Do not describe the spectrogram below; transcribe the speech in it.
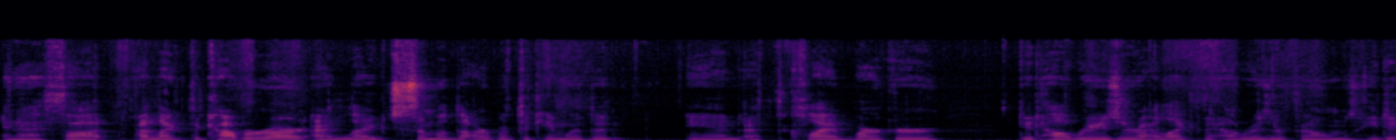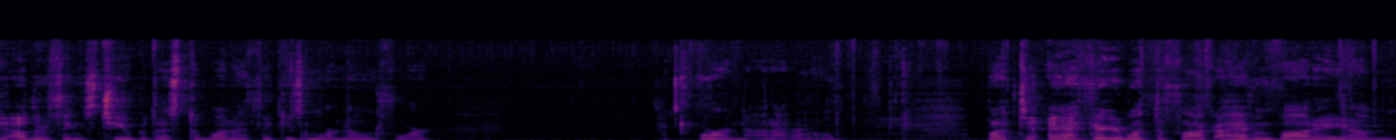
and I thought, I liked the cover art, I liked some of the artwork that came with it, and Clive Barker did Hellraiser. I like the Hellraiser films. He did other things too, but that's the one I think he's more known for. Or not, I don't know. But, uh, and I figured, what the fuck, I haven't bought a, um,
